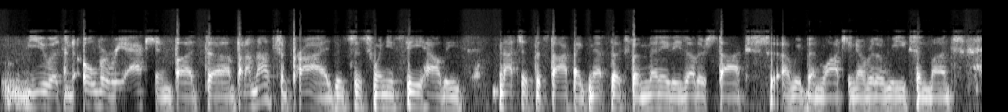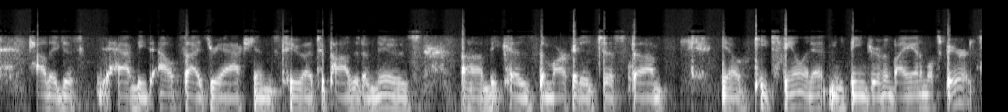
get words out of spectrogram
view as an overreaction, but uh, but I'm not surprised. It's just when you see how these, not just the stock like Netflix, but many of these other stocks uh, we've been watching over the weeks and months, how they just have these outsized reactions to uh, to positive news uh, because the market is just um, you know keeps feeling it and being driven by animal spirits.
